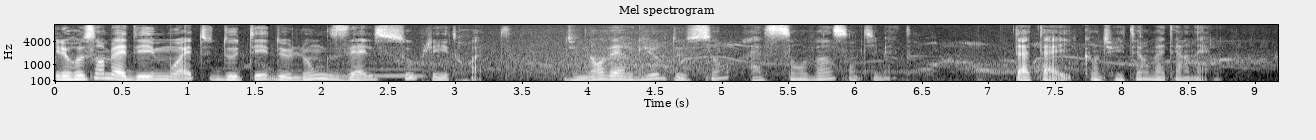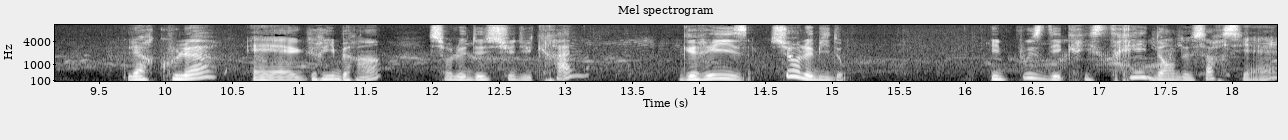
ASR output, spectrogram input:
Ils ressemblent à des mouettes dotées de longues ailes souples et étroites, d'une envergure de 100 à 120 cm. Ta taille quand tu étais en maternelle. Leur couleur est gris-brun sur le dessus du crâne, grise sur le bidon. Ils poussent des cris stridents de sorcières.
